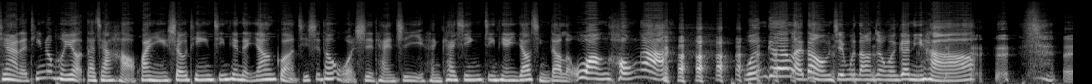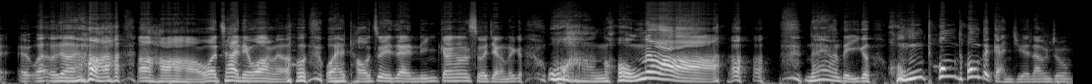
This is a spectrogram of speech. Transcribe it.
亲爱的听众朋友，大家好，欢迎收听今天的央广即时通，我是谭志毅，很开心今天邀请到了网红啊，文哥来到我们节目当中，文哥你好。哎哎，我我啊，好好好，我差点忘了，我还陶醉在您刚刚所讲那个网红啊那样的一个红彤彤的感觉当中。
